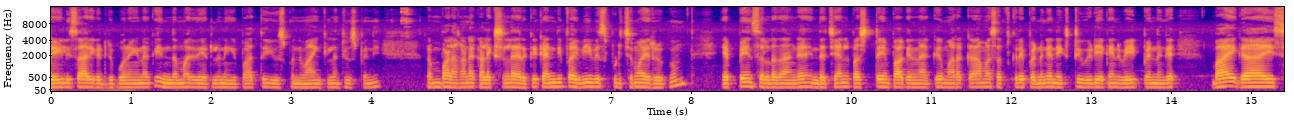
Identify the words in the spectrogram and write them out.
டெய்லி சாரி கட்டிட்டு போனீங்கன்னாக்கா இந்த மாதிரி ரேட்டில் நீங்கள் பார்த்து யூஸ் பண்ணி வாங்கிக்கலாம் சூஸ் பண்ணி. ரொம்ப அழகான கலெக்ஷன்லாம் இருக்குது கண்டிப்பாக வீவர்ஸ் பிடிச்ச மாதிரி இருக்கும். எப்பயும் சொல்கிறதாங்க இந்த சேனல் ஃபஸ்ட் டைம் பார்க்குறீங்கனாக்கு மறக்காமல் சப்ஸ்கிரைப் பண்ணுங்கள் நெக்ஸ்ட் வீடியோக்காண்டி வெயிட் பண்ணுங்கள் பாய் காய்ஸ்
